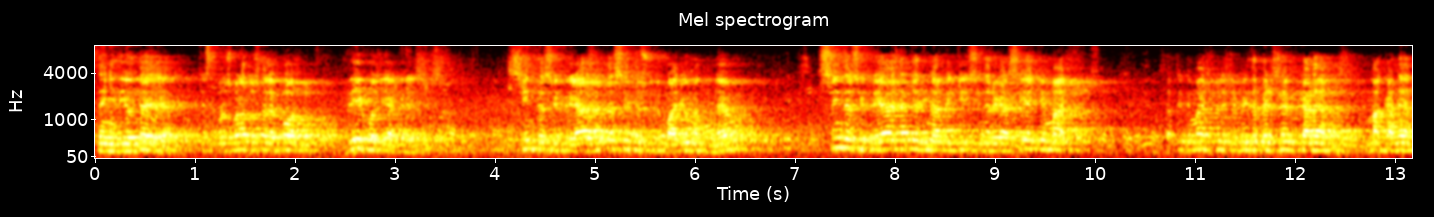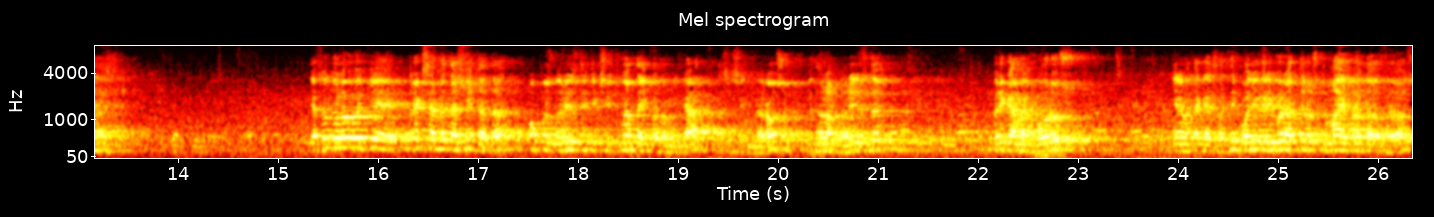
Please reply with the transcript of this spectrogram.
στην ιδιοτέλεια και στην προσφορά των στελεχών, δίχως διακρίσεις. Σύνθεση χρειάζεται, σύνθεση του παλιού με του νέου, σύνθεση χρειάζεται και δυναμική, συνεργασία και μάχη. Σε αυτή τη μάχη, φίλες και φίλοι, δεν περισσεύει κανένας, μα κανένας. Γι' αυτόν τον λόγο και τρέξαμε ταχύτατα, όπως γνωρίζετε και ξεκινάμε τα οικονομικά, θα σας ενημερώσω, που θέλω να γνωρίζετε. Βρήκαμε χώρους για να μετακατασταθεί πολύ γρήγορα τέλος του Μάη πρώτα ο Θεός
